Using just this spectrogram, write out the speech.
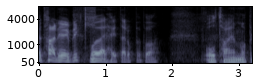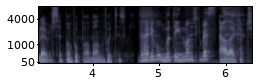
et herlig øyeblikk. Må jo være høyt der oppe på all time opplevelse på en fotballbane, faktisk. Det er de vonde tingene man husker best. Ja, det er klart.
